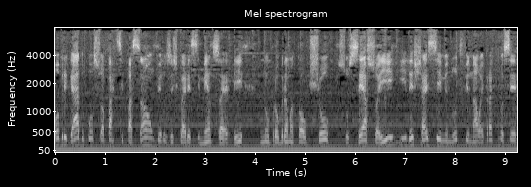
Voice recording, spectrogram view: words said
obrigado por sua participação, pelos esclarecimentos aí no programa Talk Show. Sucesso aí e deixar esse minuto final aí para que você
